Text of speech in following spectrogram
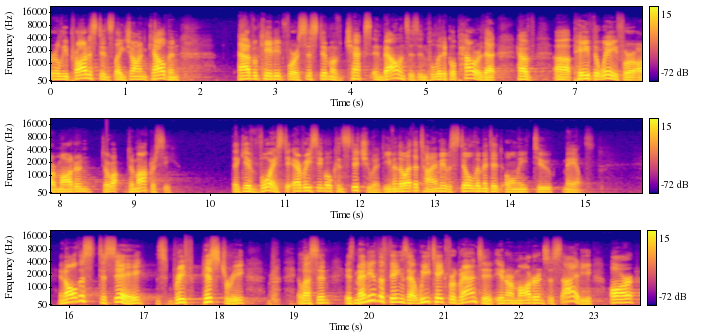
Early Protestants like John Calvin advocated for a system of checks and balances in political power that have uh, paved the way for our modern de- democracy, that give voice to every single constituent, even though at the time it was still limited only to males. And all this to say, this brief history lesson, is many of the things that we take for granted in our modern society are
